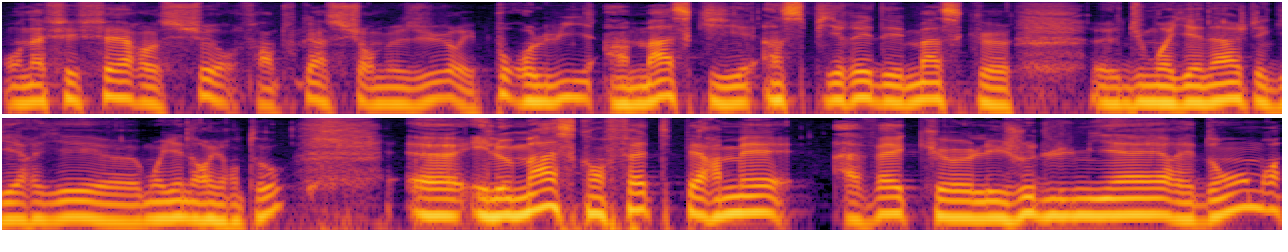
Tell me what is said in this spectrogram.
On a fait faire sur, enfin, en tout cas sur mesure, et pour lui, un masque qui est inspiré des masques euh, du Moyen Âge, des guerriers euh, moyen-orientaux. et le masque, en fait, permet avec les jeux de lumière et d'ombre,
